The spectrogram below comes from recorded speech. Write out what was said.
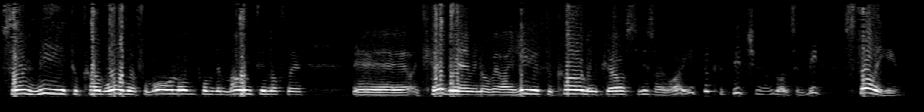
sent me to come over from all over from the mountain of uh, uh, Kedem, you know, where I live, to come and curse Israel. Well, he took the picture. You know, it's a big story here.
